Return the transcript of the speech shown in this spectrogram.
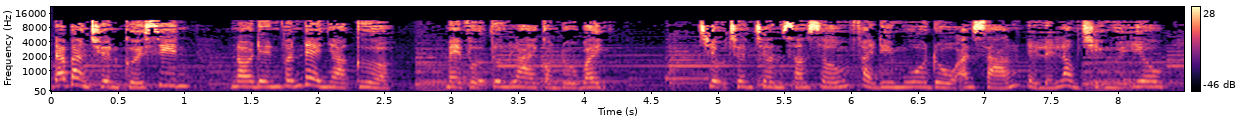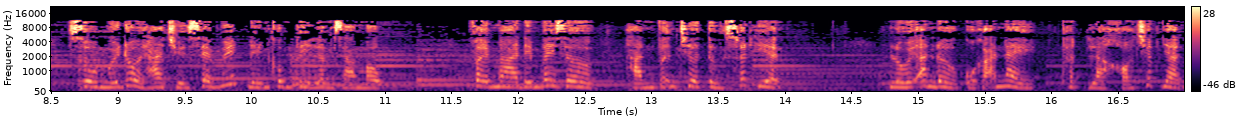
Đã bàn chuyện cưới xin, nói đến vấn đề nhà cửa, mẹ vợ tương lai còn đồ bệnh. Triệu chân chân sáng sớm phải đi mua đồ ăn sáng để lấy lòng chị người yêu, rồi mới đổi hai chuyến xe buýt đến công ty Lâm Gia Mộc. Vậy mà đến bây giờ hắn vẫn chưa từng xuất hiện. Lối ăn ở của gã này thật là khó chấp nhận.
